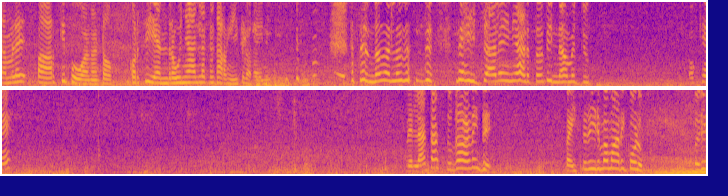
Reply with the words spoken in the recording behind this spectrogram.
നമ്മൾ പാർക്കിൽ പോവാണ് കേട്ടോ. കുറച്ച് യന്ത്രവുഞ്ഞാലിലൊക്കെ കറങ്ങിയിട്ട് വരാം ഇനി. അതെന്താ നല്ലത്? നയിച്ചാലേ ഇനി അടുത്തത് തിന്നാൻ പറ്റൂ. ഓക്കെ വല്ലാത്ത അസുഖമാണ് ഇത് പൈസ തീരുമ്പോ മാറിക്കോളും. ഒരു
